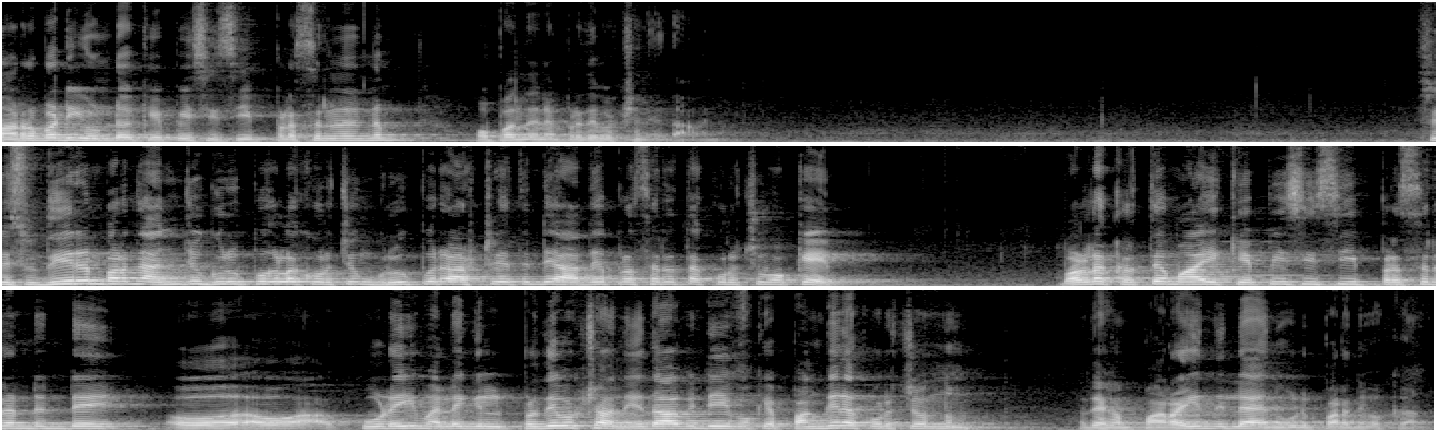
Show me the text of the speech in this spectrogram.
മറുപടിയുണ്ട് കെ പി സി സി പ്രസിഡന്റിനും ഒപ്പം തന്നെ പ്രതിപക്ഷ നേതാവിനും? ശ്രീ സുധീരൻ പറഞ്ഞ അഞ്ച് ഗ്രൂപ്പുകളെക്കുറിച്ചും ഗ്രൂപ്പ് രാഷ്ട്രീയത്തിന്റെ അതിപ്രസരത്തെക്കുറിച്ചുമൊക്കെ വളരെ കൃത്യമായി കെ പി സി സി പ്രസിഡന്റിന്റെ കൂടെയും അല്ലെങ്കിൽ പ്രതിപക്ഷ നേതാവിന്റെയും ഒക്കെ പങ്കിനെക്കുറിച്ചൊന്നും അദ്ദേഹം പറയുന്നില്ല എന്നുകൂടി പറഞ്ഞു വെക്കുകയാണ്.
